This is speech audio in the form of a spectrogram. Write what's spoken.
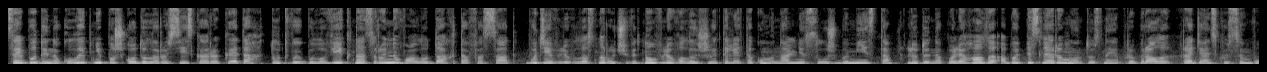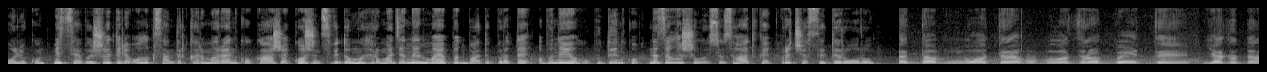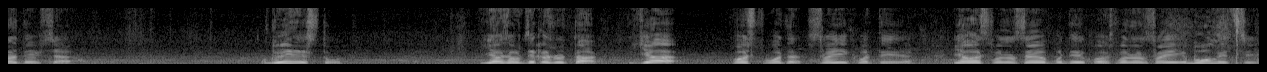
Цей будинок у липні пошкодила російська ракета. Тут вибило вікна, зруйнувало дах та фасад. Будівлю власноруч відновлювали жителі та комунальні служби міста. Люди наполягали, аби після ремонту з неї прибрали радянську символіку. Місцевий житель Олександр Кармаренко каже, кожен свідомий громадянин має подбати про те, аби на його будинку не залишилося згадки про часи терору. Давно треба було зробити. Я тут народився, виріс тут. Я завжди кажу так, я господар своєї квартири, я господар своєї будинку, господар своєї вулиці,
